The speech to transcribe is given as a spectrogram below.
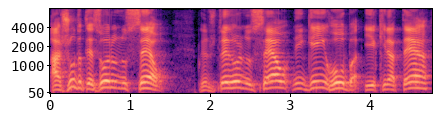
ajunta tesouro no céu. Porque o tesouro no céu ninguém rouba, e aqui na terra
